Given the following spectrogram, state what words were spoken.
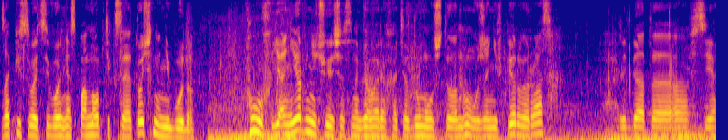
Записывать сегодня с паноптикса я точно не буду. Фух, я нервничаю, честно говоря, хотя думал, что ну уже не в первый раз. Ребята все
